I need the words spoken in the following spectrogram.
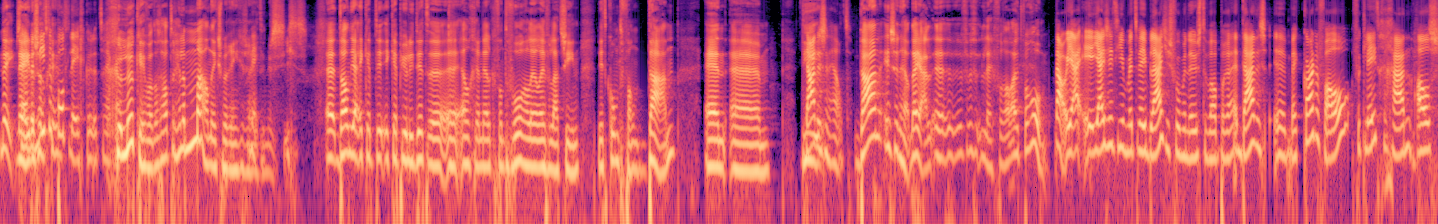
Nee, Ze nee, hebben niet de pot leeg kunnen trekken. Gelukkig, want er had er helemaal niks meer in nee, gezeten. nu. precies. Eh, dan, ja, ik heb, ik heb jullie dit, eh, Elger en Elke, van tevoren al heel even laten zien. Dit komt van Daan. En ehm die... Daan is een held. Daan is een held. Nou ja, leg vooral uit waarom. Nou ja, jij zit hier met twee blaadjes voor mijn neus te wapperen. En Daan is bij carnaval verkleed gegaan als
